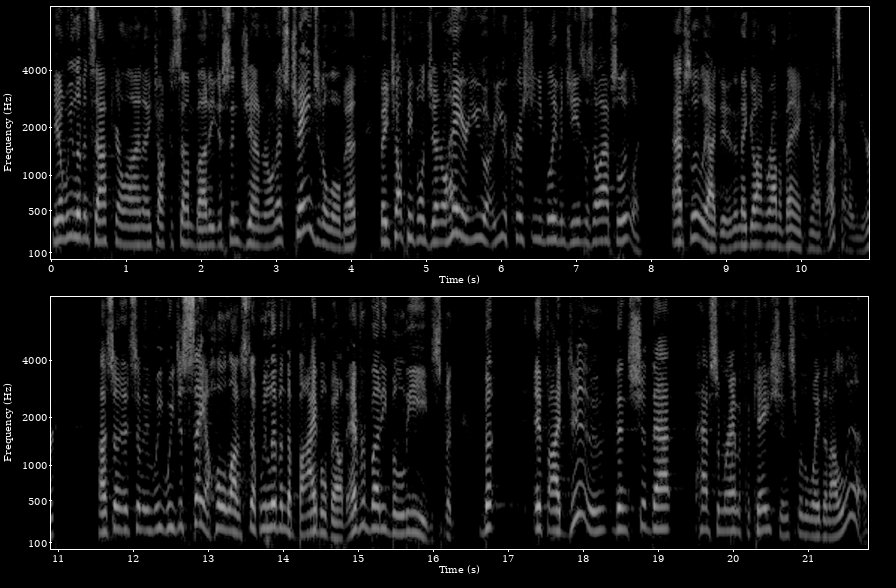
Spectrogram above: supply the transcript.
You know, we live in South Carolina. You talk to somebody just in general, and it's changing a little bit. But you talk to people in general. Hey, are you are you a Christian? You believe in Jesus? Oh, absolutely, absolutely, I do. And then they go out and rob a bank, and you're like, well, that's kind of weird. Uh, so, so we, we just say a whole lot of stuff. We live in the Bible Belt. Everybody believes, but but if I do, then should that have some ramifications for the way that I live.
